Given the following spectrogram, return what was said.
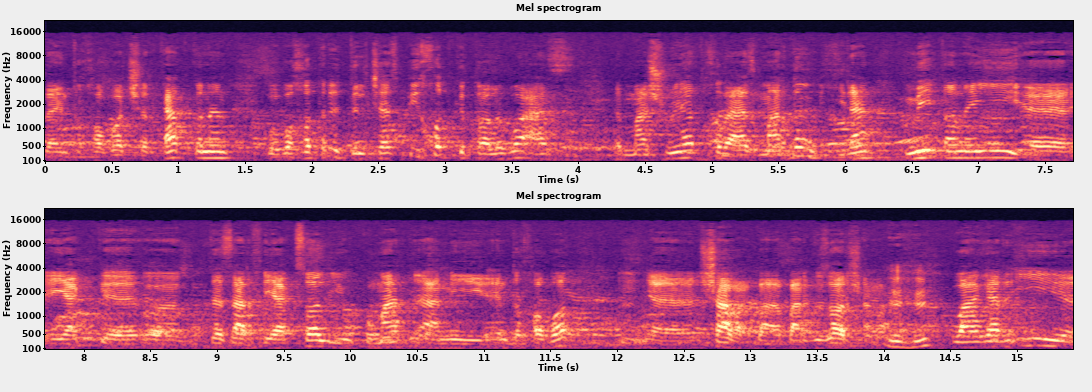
در انتخابات شرکت کنن و به خاطر دلچسبی خود که طالبا از مشروعیت خود از مردم بگیرن می‌تونه ای اه، یک در ظرف یک سال حکومت امی انتخابات اه، شود برگزار شود. و اگر این اه،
